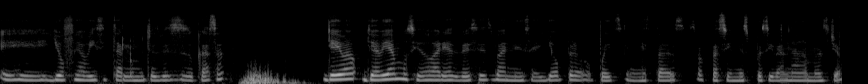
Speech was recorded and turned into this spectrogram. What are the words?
Eh, yo fui a visitarlo muchas veces a su casa. Ya, ya habíamos ido varias veces Vanessa y yo, pero pues en estas ocasiones pues iba nada más yo.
